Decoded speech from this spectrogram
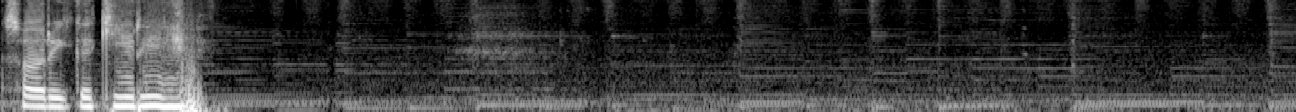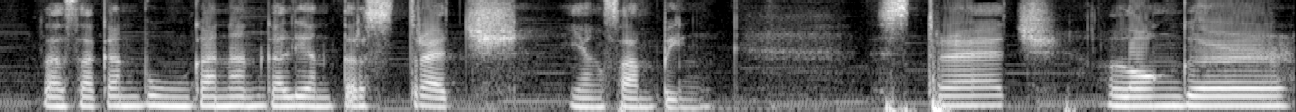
Sorry, ke kiri. Rasakan punggung kanan kalian terstretch yang samping. Stretch longer.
